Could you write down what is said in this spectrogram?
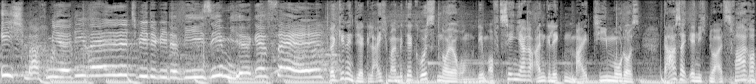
Ich mach mir die Welt wieder, wieder, wie sie mir gefällt. Beginnen wir gleich mal mit der größten Neuerung, dem auf 10 Jahre angelegten My Team Modus. Da seid ihr nicht nur als Fahrer,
